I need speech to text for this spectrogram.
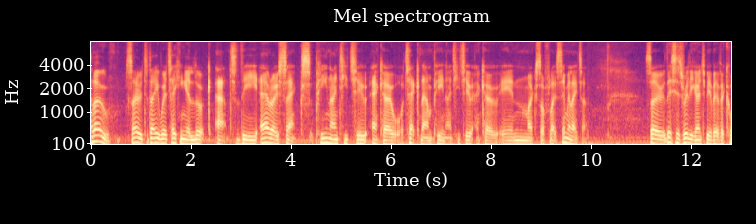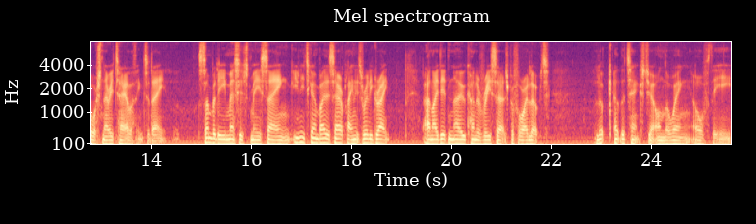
Hello. So today we're taking a look at the Aerosachs P92 Echo or Tecnam P92 Echo in Microsoft Flight Simulator. So this is really going to be a bit of a cautionary tale, I think, today. Somebody messaged me saying, you need to go and buy this aeroplane, it's really great. And I did no kind of research before I looked. Look at the texture on the wing of the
